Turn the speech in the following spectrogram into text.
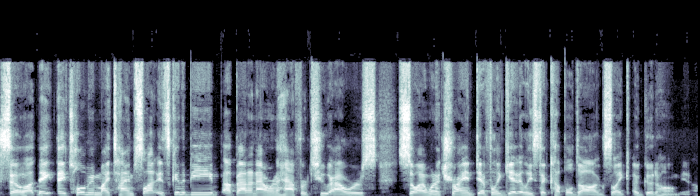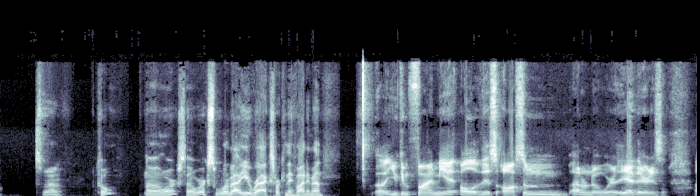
So uh, they they told me my time slot it's going to be about an hour and a half or two hours. So I want to try and definitely get at least a couple dogs like a good home. You know. man. Cool. No, that works. That works. What about you, Rex? Where can they find you, man? Uh, you can find me at all of this awesome. I don't know where. Yeah, there it is. Uh,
